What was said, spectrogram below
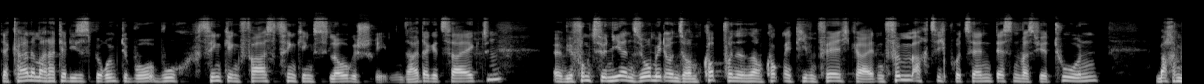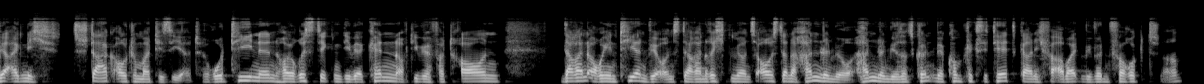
Der Kahnemann hat ja dieses berühmte Buch Thinking Fast, Thinking Slow geschrieben. Da hat er gezeigt, mhm wir funktionieren so mit unserem Kopf und unseren kognitiven Fähigkeiten. 85 Prozent dessen, was wir tun, machen wir eigentlich stark automatisiert. Routinen, Heuristiken, die wir kennen, auf die wir vertrauen, daran orientieren wir uns, daran richten wir uns aus, danach handeln wir, handeln wir, sonst könnten wir Komplexität gar nicht verarbeiten, wir würden verrückt. Ne?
